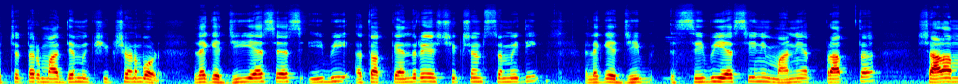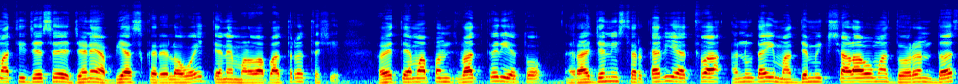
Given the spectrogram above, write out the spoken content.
ઉચ્ચતર માધ્યમિક શિક્ષણ બોર્ડ એટલે કે જીએસએસ, ઈબી અથવા કેન્દ્રીય શિક્ષણ સમિતિ એટલે કે જી સીબીએસસીની માન્ય પ્રાપ્ત શાળામાંથી જે છે, જેણે અભ્યાસ કરેલો હોય તેને મળવાપાત્ર થશે. હવે તેમાં પણ વાત કરીએ તો રાજ્યની સરકારી અથવા અનુદાયી માધ્યમિક શાળાઓમાં ધોરણ દસ,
